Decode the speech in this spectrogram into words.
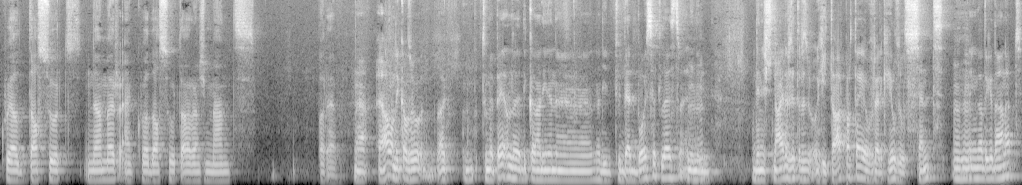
ik wil dat soort nummer en ik wil dat soort arrangement whatever. Ja, ja, want ik kan zo... Toen mijn pijl, ik kan naar die, eh, naar die Two Dead Boys zitten luisteren. En in, in Schneider zit er zo een gitaarpartij over eigenlijk heel veel synth dingen dat je gedaan hebt.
